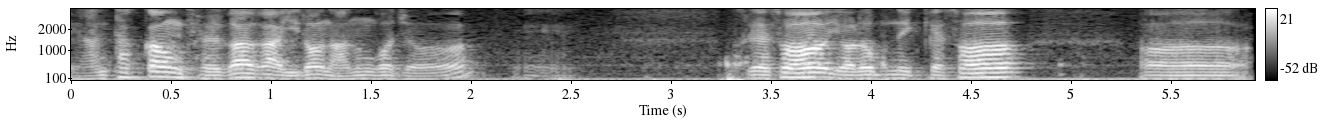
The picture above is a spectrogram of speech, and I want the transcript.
예, 안타까운 결과가 일어나는 거죠. 예. 그래서 여러분들께서 어,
